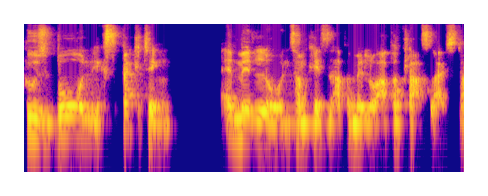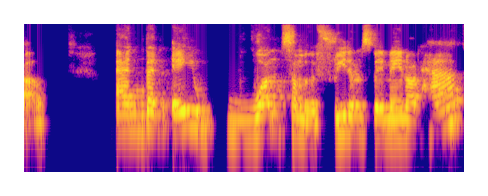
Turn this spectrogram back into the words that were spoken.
who's born expecting a middle or in some cases upper middle or upper class lifestyle. And then A want some of the freedoms they may not have,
